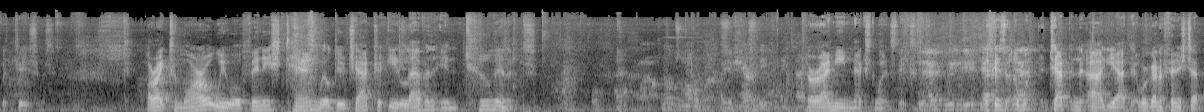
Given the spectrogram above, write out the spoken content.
with Jesus. All right, tomorrow we will finish 10. We'll do chapter 11 in two minutes. Not tomorrow, though. Next week. Or I mean next Wednesday, excuse me. Next week, do Because chapter uh, 10. w- chapter, uh, yeah, we're going to finish chapter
